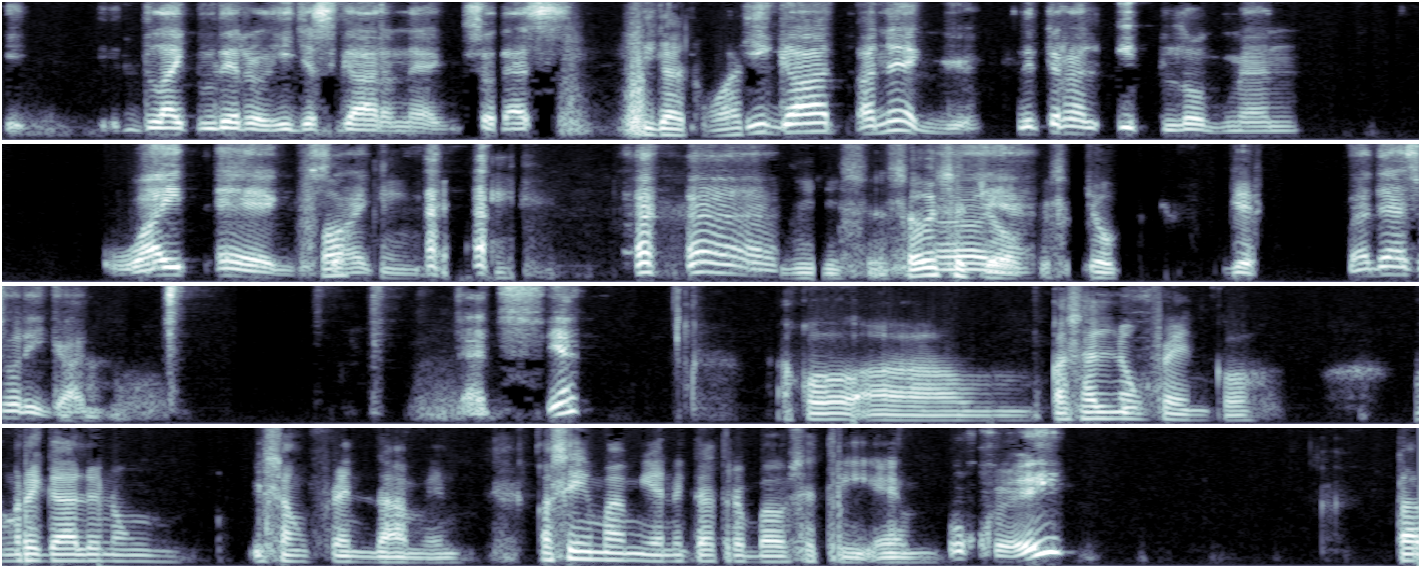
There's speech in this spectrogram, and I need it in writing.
He- Like literally, he just got an egg. So that's, He got what? he got an egg. Literal itlog, man. White egg. It's like, Fucking Jesus. So it's a Oh, joke. yeah. It's a joke. Gift. But that's what he got. That's, yeah. Ako, um, kasal nung friend ko. Ang regalo nung isang friend namin. Kasi yung mami yan, nagtatrabaho sa 3M. Okay.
